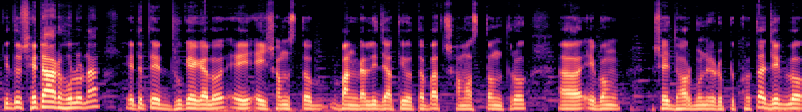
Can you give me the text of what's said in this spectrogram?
কিন্তু সেটা আর হলো না। এটাতে ঢুকে গেল এই এই সমস্ত বাঙালি জাতীয়তাবাদ, সমাজতন্ত্র এবং সেই ধর্মনিরপেক্ষতা যেগুলো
